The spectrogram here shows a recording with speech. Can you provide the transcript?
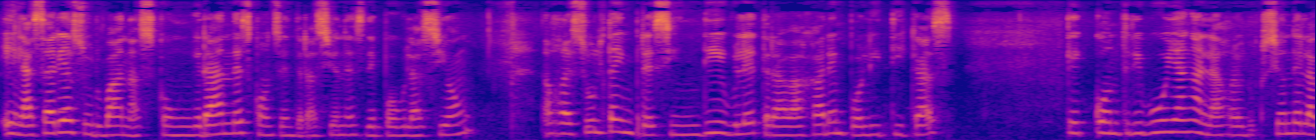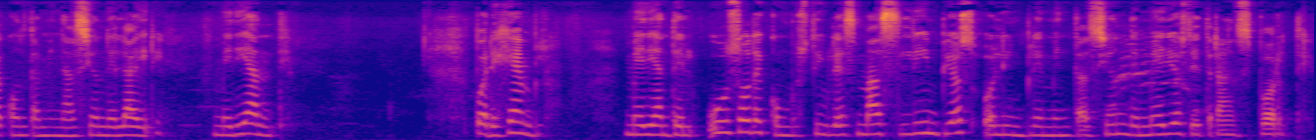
En las áreas urbanas con grandes concentraciones de población, resulta imprescindible trabajar en políticas que contribuyan a la reducción de la contaminación del aire, mediante, por ejemplo, mediante el uso de combustibles más limpios o la implementación de medios de transporte,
